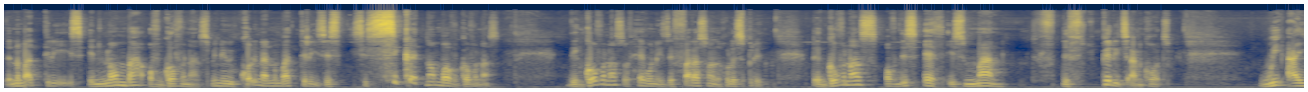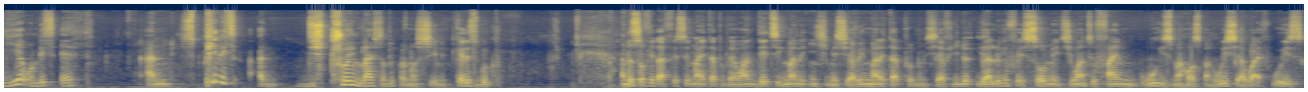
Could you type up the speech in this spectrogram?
The number three is a number of governors, meaning we're calling that number three. It's a, it's a secret number of governors. The governance of heaven is the Father, Son, and the Holy Spirit. The governance of this earth is man, the spirit, and God. We are here on this earth, and spirits are destroying lives, and people are not seeing it. Get this book. And those of you that are facing marital problem, want dating, marriage, intimacy, you're having marital problems, you, have, you, know, you are looking for a soulmate, you want to find who is my husband, who is your wife, who is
